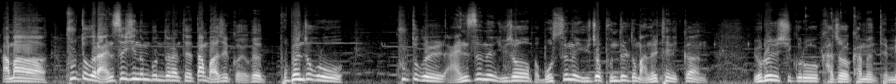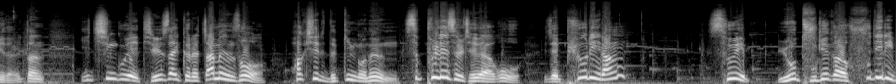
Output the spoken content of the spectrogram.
아마 쿨뚝을 안 쓰시는 분들한테 딱 맞을 거예요. 그 보편적으로 쿨뚝을 안 쓰는 유저, 못 쓰는 유저 분들도 많을 테니까 요런 식으로 가져가면 됩니다. 일단 이 친구의 딜 사이클을 짜면서 확실히 느낀 거는 스플릿을 제외하고 이제 퓨리랑 스윕 요 두 개가 후딜이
